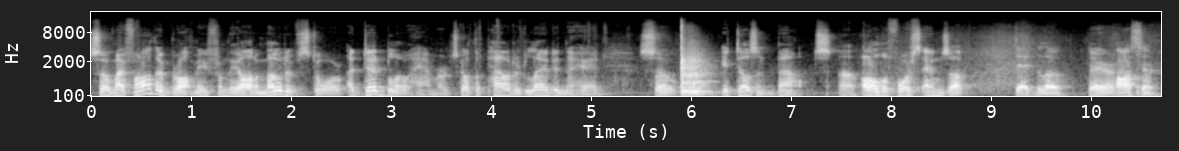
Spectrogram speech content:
So my father brought me from the automotive store a dead blow hammer. It's got the powdered lead in the head, so it doesn't bounce. Oh, okay. All the force ends up Dead blow. there, Awesome.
